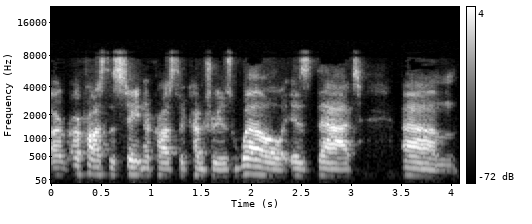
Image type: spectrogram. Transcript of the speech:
across the state and across the country as well, is that um,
